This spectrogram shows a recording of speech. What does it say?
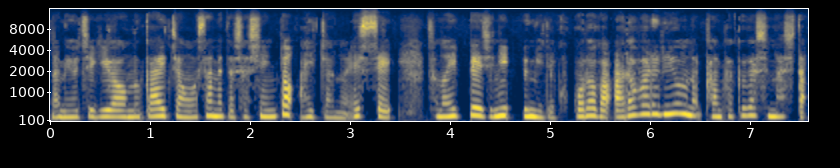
波打ち際を向く愛ちゃんを収めた写真と愛ちゃんのエッセイ。その1ページに海で心が洗われるような感覚がしました。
